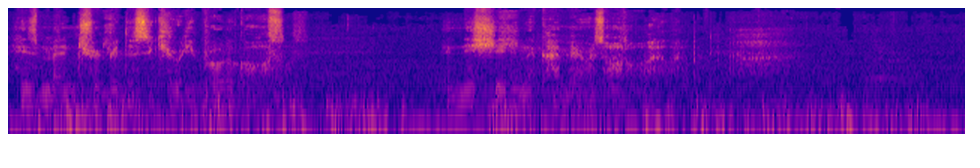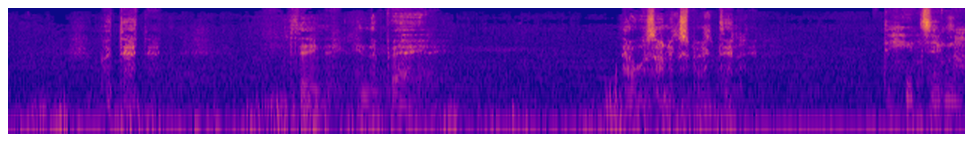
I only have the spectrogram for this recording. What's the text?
His men triggered the security protocols, initiating the Chimera's autopilot. But that thing in the bay, that was unexpected. The heat signal.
